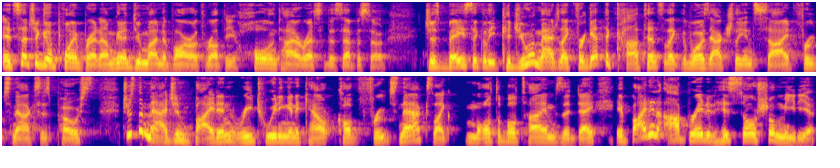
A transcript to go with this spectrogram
It's such a good point, Brett. I'm going to do my Navarro throughout the whole entire rest of this episode. Just basically, could you imagine, like, forget the contents, like what was actually inside Fruit Snacks' post. Just imagine Biden retweeting an account called Fruit Snacks like multiple times a day. If Biden operated his social media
